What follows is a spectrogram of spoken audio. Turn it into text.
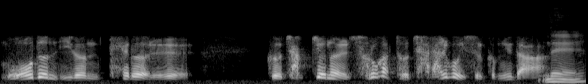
모든 이런 패를 그 작전을 서로가 더 잘 알고 있을 겁니다. 네.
